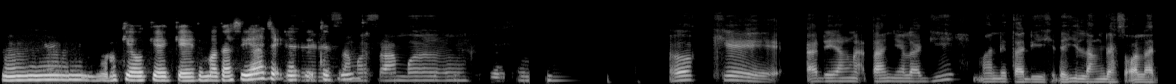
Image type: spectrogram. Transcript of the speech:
Hmm. Okey okey okey. Terima kasih ya Cik okay, Sama-sama. Okey, ada yang nak tanya lagi? Mana tadi? Dah hilang dah soalan.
